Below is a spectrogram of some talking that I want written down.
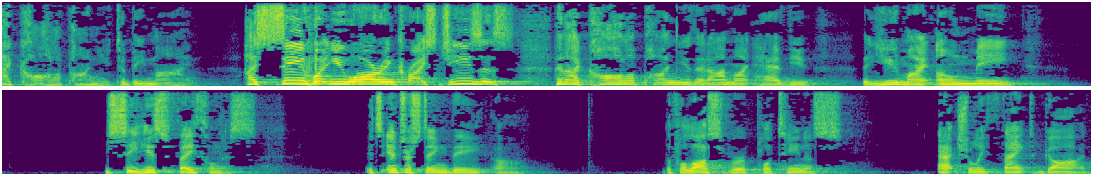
I call upon you to be mine. I see what you are in Christ Jesus, and I call upon you that I might have you, that you might own me. You see His faithfulness. It's interesting, the, uh, the philosopher Plotinus actually thanked God.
